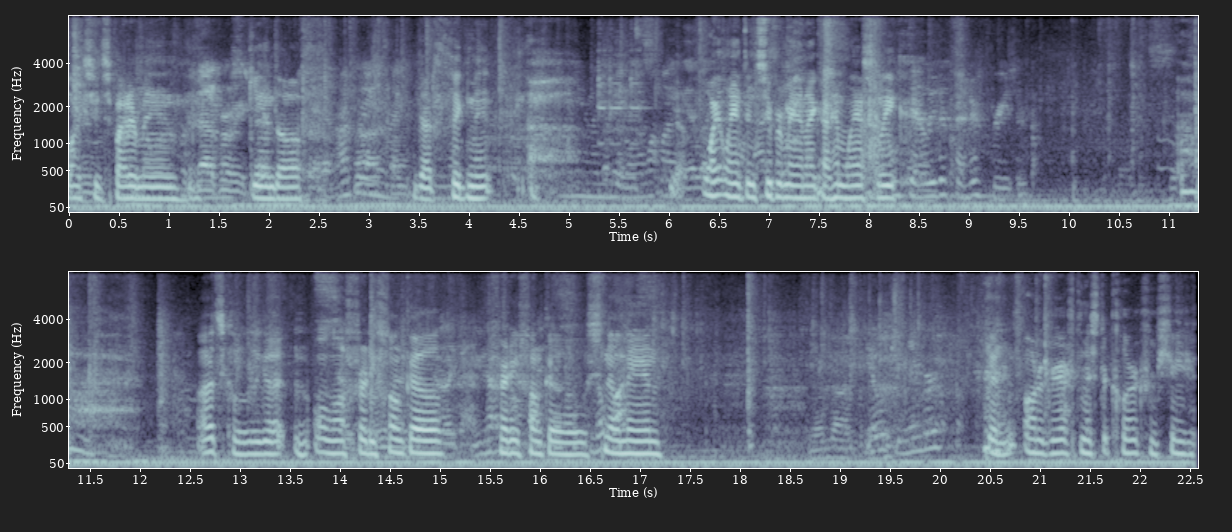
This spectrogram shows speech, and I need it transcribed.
Black Suit Spider Man, Gandalf. We got Figment. White Lantern Superman. I got him last week. Oh, that's cool. We got an Olaf Freddy Funko, Freddy Funko Snowman. Got an autographed Mr. Clark from Stranger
